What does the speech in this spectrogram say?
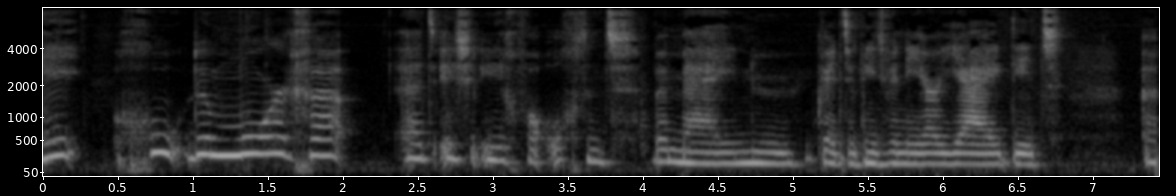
Hey, goedemorgen. Het is in ieder geval ochtend bij mij nu. Ik weet natuurlijk niet wanneer jij dit uh,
